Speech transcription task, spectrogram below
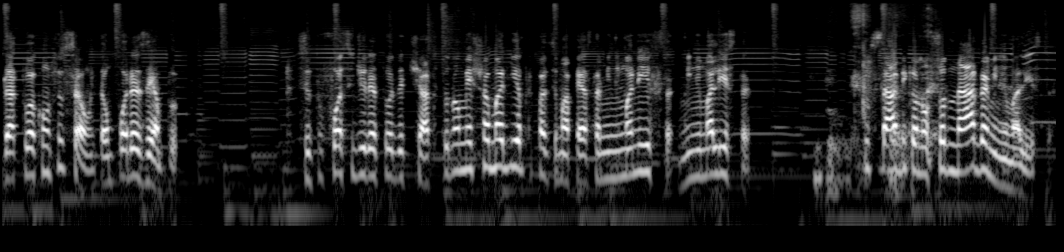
da tua construção. Então, por exemplo, se tu fosse diretor de teatro, tu não me chamaria para fazer uma peça minimalista, minimalista. Tu sabe que eu não sou nada minimalista.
